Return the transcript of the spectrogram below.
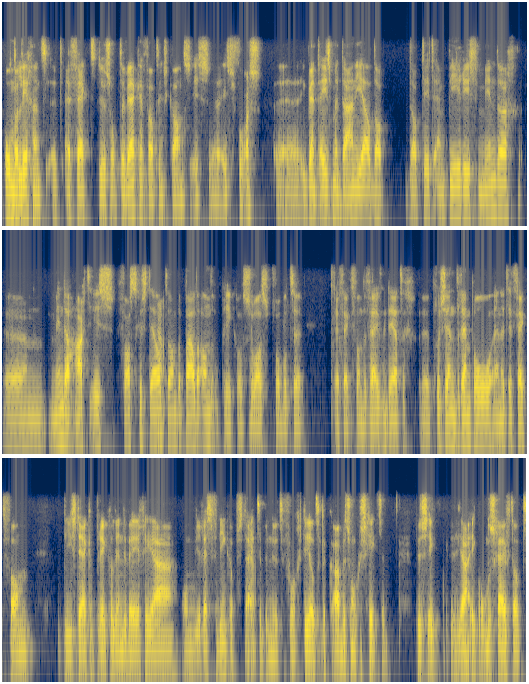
onderliggend het effect dus op de werkervattingskans is, uh, is fors. Uh, ik ben het eens met Daniel dat, dat dit empirisch minder, um, minder hard is vastgesteld ja. dan bepaalde andere prikkels. Zoals bijvoorbeeld het effect van de 35% drempel en het effect van die sterke prikkel in de WGA om je restverdiencapaciteit te benutten voor gedeeltelijk arbeidsongeschikten. Dus ik, ja, ik onderschrijf dat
